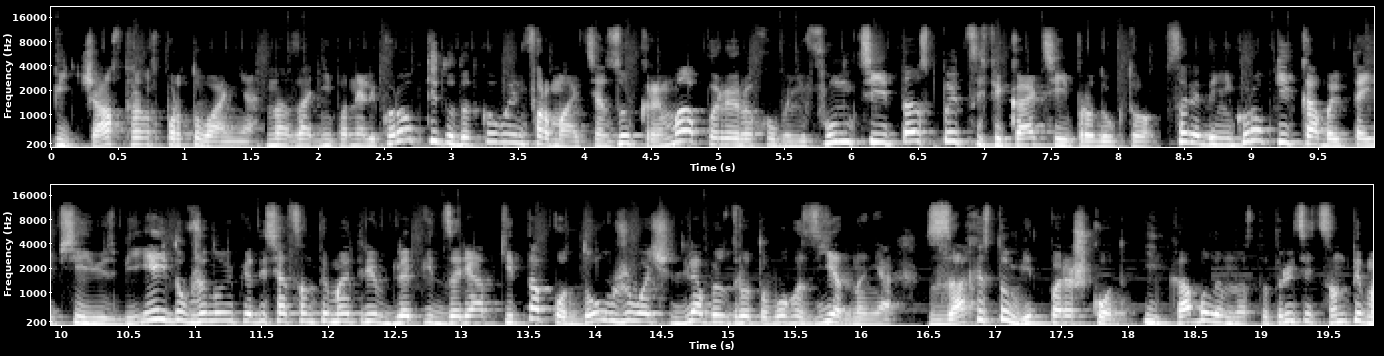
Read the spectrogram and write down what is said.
під час транспортування. На задній панелі коробки додаткова інформація, зокрема перераховані функції та специфікації продукту. Всередині коробки кабель Type-C USB-A довжиною 50 см для підзарядки та подовжувач для бездротового з'єднання з захистом від перешкод і кабелем на 130 см,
